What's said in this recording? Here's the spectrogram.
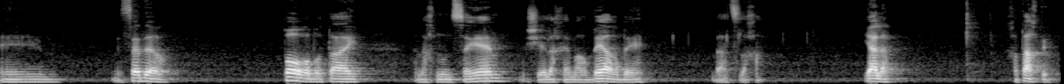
אה, בסדר? פה, רבותיי, אנחנו נסיים, ושיהיה לכם הרבה הרבה בהצלחה. יאללה, חתכתי.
